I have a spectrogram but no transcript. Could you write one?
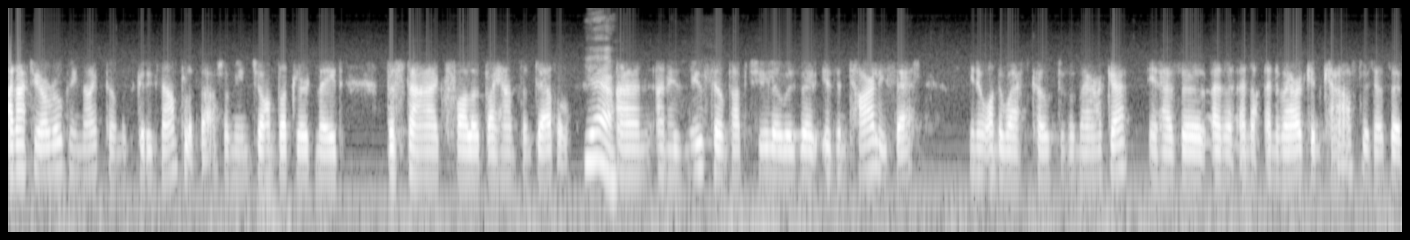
and actually our opening night film is a good example of that. I mean, John Butler had made The Stag, followed by Handsome Devil, Yeah. and and his new film Papi Chulo is a, is entirely set, you know, on the west coast of America. It has a an, an, an American cast. It has a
